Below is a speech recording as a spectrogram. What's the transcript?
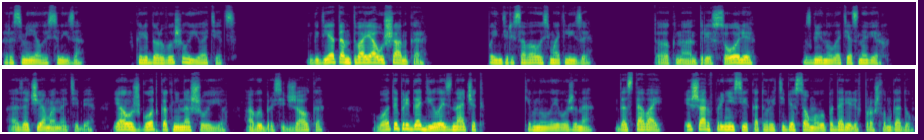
рассмеялась Лиза. В коридор вышел ее отец. Где там твоя ушанка? поинтересовалась мать Лизы. «Так на антресоле», — взглянул отец наверх. «А зачем она тебе? Я уж год как не ношу ее, а выбросить жалко». «Вот и пригодилась, значит», — кивнула его жена. «Доставай и шарф принеси, который тебе Сомовы подарили в прошлом году».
